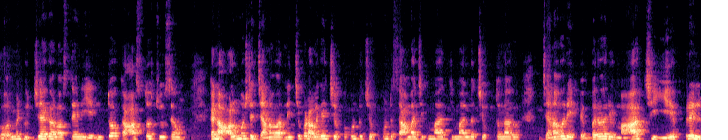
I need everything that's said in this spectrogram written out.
గవర్నమెంట్ ఉద్యోగాలు వస్తాయని ఎంతో ఆశతో చూసాము కానీ ఆల్‌మోస్ట్ జనవరి నుంచి కూడా అలాగే చెప్పుకుంటూ, చెప్పుకుంటూ సామాజిక మాధ్యమాల్లో చెప్తున్నారు. జనవరి, ఫిబ్రవరి, మార్చి, ఏప్రిల్,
